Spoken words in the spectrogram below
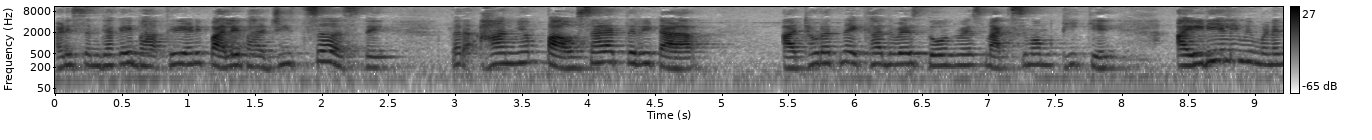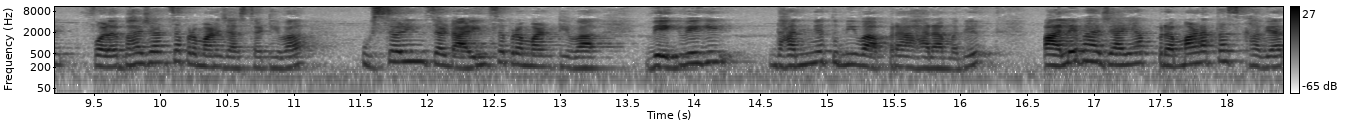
आणि संध्याकाळी भाकरी आणि पालेभाजीचं असते. तर हा नियम पावसाळ्यात तरी टाळा. आठवड्यातनं एखाद वेळेस दोन वेळेस मॅक्सिमम ठीक आहे. आयडियली मी म्हणेन फळभाज्यांचं प्रमाण जास्त ठेवा. उसळींचं डाळींचं प्रमाण ठेवा. वेगवेगळी धान्य तुम्ही वापरा आहारामध्ये. पालेभाज्या ह्या प्रमाणातच खाव्यात.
